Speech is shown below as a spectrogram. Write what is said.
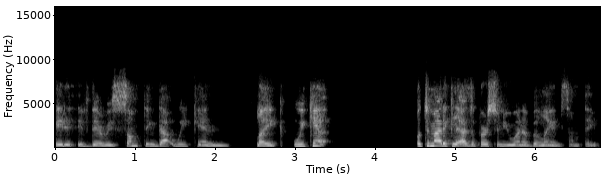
it, if there is something that we can like we can't automatically as a person you want to blame something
